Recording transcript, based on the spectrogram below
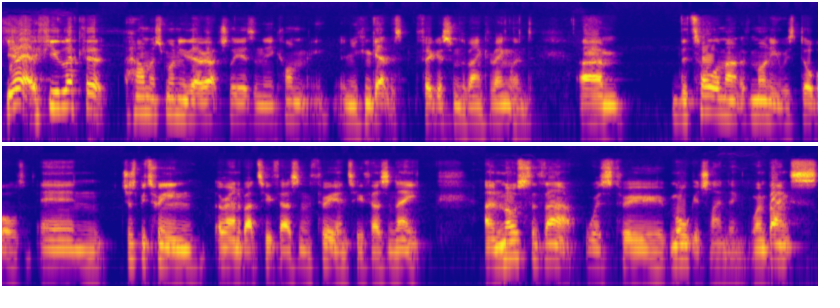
Yeah, if you look at how much money there actually is in the economy, and you can get the figures from the Bank of England, um, the total amount of money was doubled in just between around about 2003 and 2008. And most of that was through mortgage lending. When banks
